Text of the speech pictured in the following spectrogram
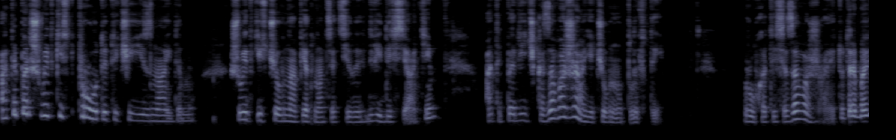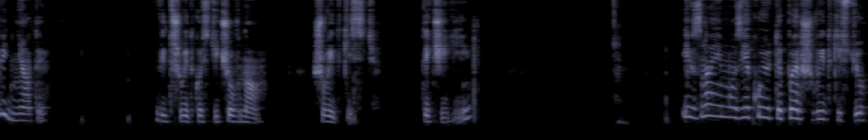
А тепер швидкість проти течії знайдемо. Швидкість човна 15,2. А тепер річка заважає човну пливти. Рухатися заважає. То треба відняти від швидкості човна швидкість течії. І знаємо, з якою тепер швидкістю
